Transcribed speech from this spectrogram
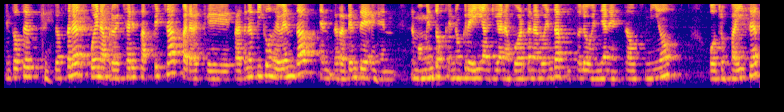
Entonces, los sellers pueden aprovechar esas fechas para, que, para tener picos de ventas en, de repente en, momentos que no creían que iban a poder tener ventas y solo vendían en Estados Unidos otros países.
